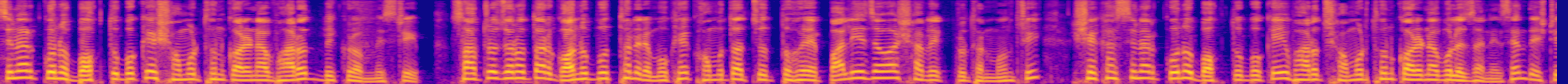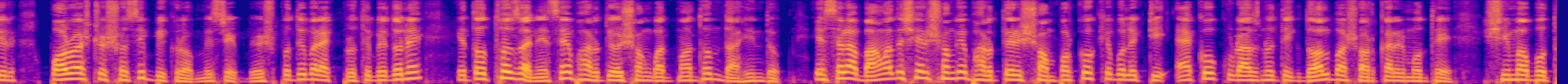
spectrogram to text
হাসিনার কোনো বক্তব্যকে সমর্থন করে না ভারত, বিক্রম মিস্ত্রি। ছাত্র জনতার গণভ্যুত্থানের মুখে ক্ষমতাচ্যুত হয়ে পালিয়ে যাওয়া সাবেক প্রধানমন্ত্রী শেখ হাসিনার কোনো বক্তব্যকেই ভারত সমর্থন করে না বলে জানিয়েছেন দেশটির পররাষ্ট্র সচিব বিক্রম মিস্ত্রি। বৃহস্পতিবার এক প্রতিবেদনে এ তথ্য জানিয়েছে ভারতীয় সংবাদ মাধ্যম দা হিন্দু। এছাড়া বাংলাদেশের সঙ্গে ভারতের সম্পর্ক কেবল একটি একক রাজনৈতিক দল বা সরকারের মধ্যে সীমাবদ্ধ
